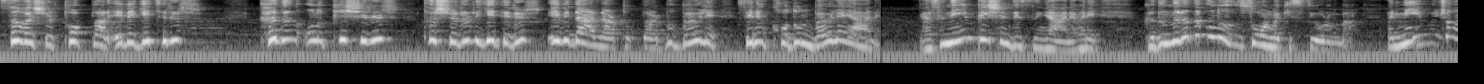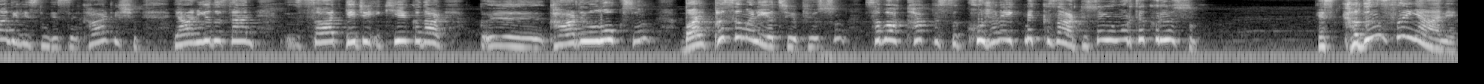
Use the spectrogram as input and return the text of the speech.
savaşır, toplar, eve getirir. Kadın onu pişirir, taşırır, yedirir, evi derler toplar. Bu böyle. Senin kodun böyle yani. Yani sen neyin peşindesin yani? Hani kadınlara da bunu sormak istiyorum ben. Hani neyin mücadelesindesin kardeşim? Yani ya da sen saat gece 2'ye kadar e, kardiyologsun, bypass ameliyatı yapıyorsun. Sabah kalkmışsın, kocana ekmek kızartıyorsun, yumurta kırıyorsun. Ya kadınsın yani.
